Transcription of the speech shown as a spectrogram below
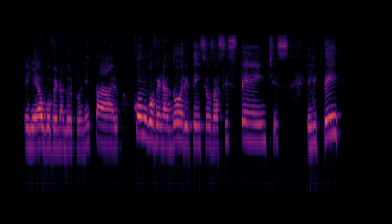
Ele é o governador planetário. Como governador, ele tem seus assistentes ele tem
